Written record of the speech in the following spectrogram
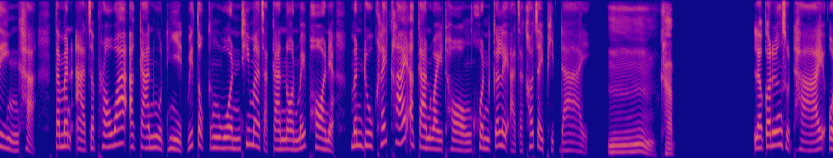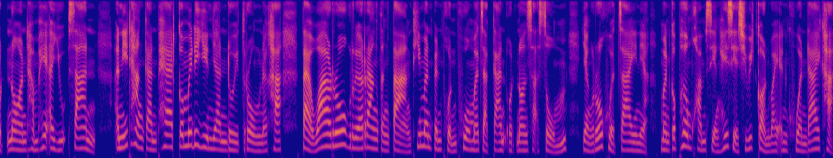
จริงค่ะ แต่มันอาจจะเพราะว่าอาการหงุดหงิดวิตกกังวลที่มาจากการนอนไม่พอเนี่ย มันดูคล้ายๆ อาการวัยทอง คนก็เลยอาจจะเข้าใจผิดได้ อืม ครับ แล้วก็เรื่องสุดท้ายอดนอนทำให้อายุสั้น อันนี้ทางการแพทย์ก็ไม่ได้ยืนยันโดยตรงนะคะ แต่ว่าโรคเรื้อรังต่างๆ ที่มันเป็นผลพวงมาจากการอดนอนสะสม อย่างโรคหัวใจเนี่ยมันก็เพิ่มความเสี่ยงให้เสียชีวิตก่อนวัยอันควรได้ค่ะ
